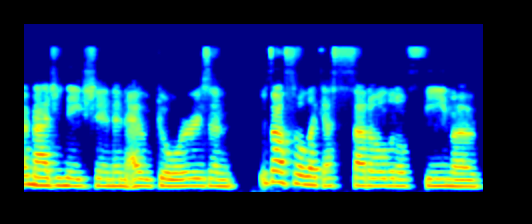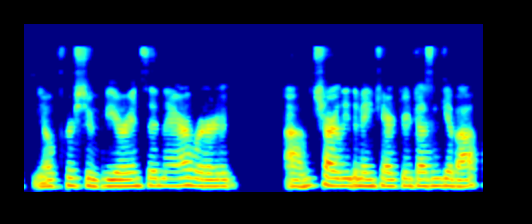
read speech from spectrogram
imagination and outdoors and there's also like a subtle little theme of you know perseverance in there where um, charlie the main character doesn't give up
